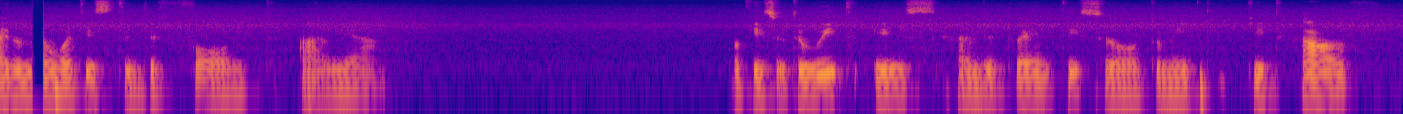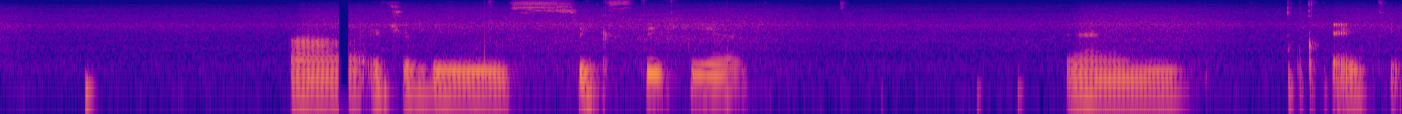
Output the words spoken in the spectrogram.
I don't know what is the default area. Okay, so the width is 120, so to make it half, uh, it should be 60 here and 80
